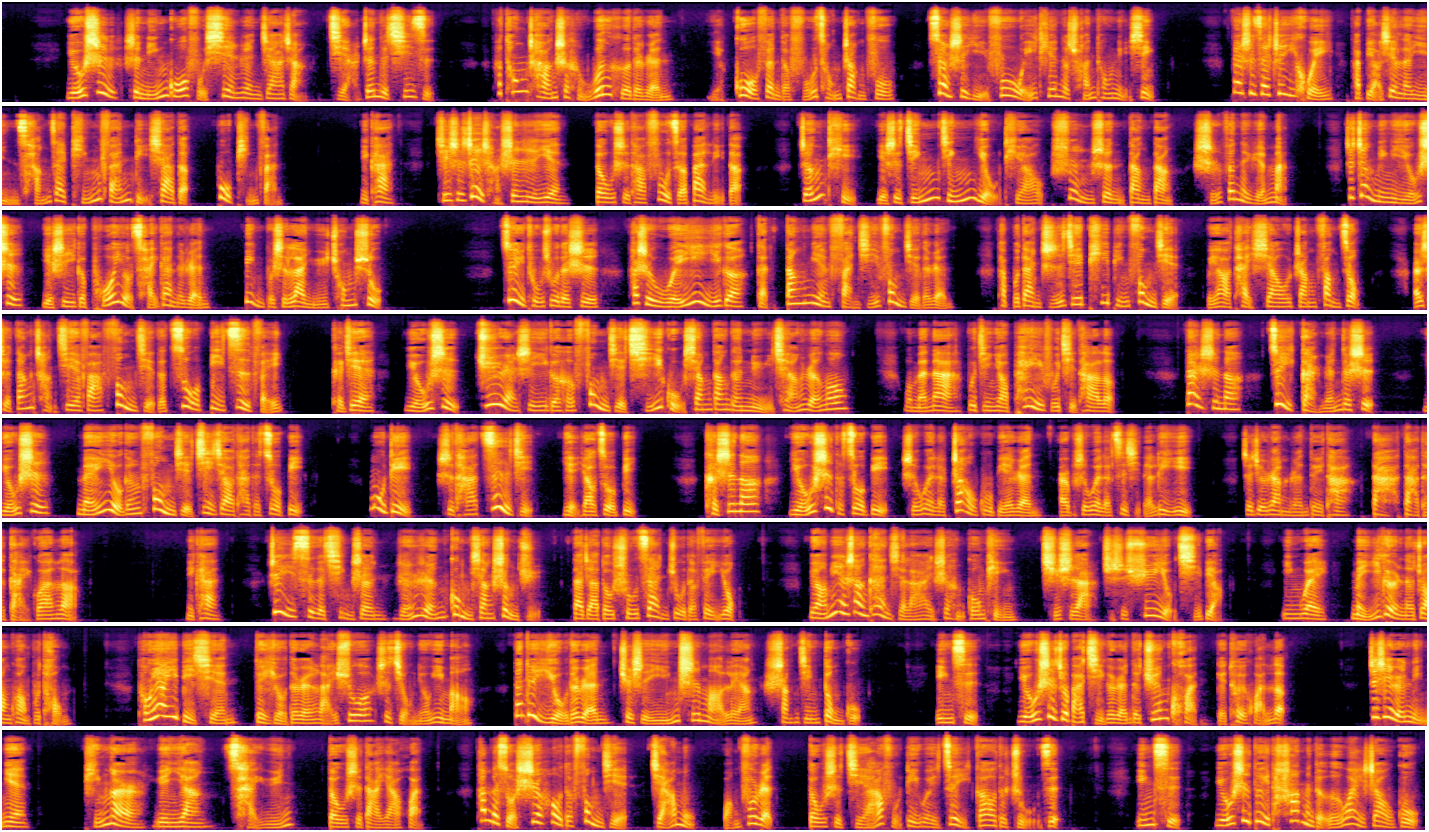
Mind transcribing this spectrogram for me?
尤氏是宁国府现任家长贾珍的妻子。她通常是很温和的人，也过分的服从丈夫，算是以夫为天的传统女性。但是在这一回，她表现了隐藏在平凡底下的不平凡。你看，其实这场生日宴都是她负责办理的。整体也是井井有条、顺顺当当，十分的圆满。这证明尤氏也是一个颇有才干的人，并不是滥竽充数。最突出的是，他是唯一一个敢当面反击凤姐的人。他不但直接批评凤姐不要太嚣张放纵，而且当场揭发凤姐的作弊自肥。可见尤氏居然是一个和凤姐旗鼓相当的女强人哦。我们呐，不禁要佩服起他了。但是呢，最感人的是，尤氏没有跟凤姐计较他的作弊，目的是他自己也要作弊。可是呢，尤氏的作弊是为了照顾别人，而不是为了自己的利益，这就让人对他大大的改观了。你看，这一次的庆生，人人共襄盛举，大家都出赞助的费用，表面上看起来是很公平。其实啊，只是虚有其表，因为每一个人的状况不同。同样一笔钱，对有的人来说是九牛一毛，但对有的人却是寅吃卯粮、伤筋动骨。因此，尤氏就把几个人的捐款给退还了。这些人里面，平儿、鸳鸯、彩云都是大丫鬟，他们所侍候的凤姐、贾母、王夫人都是贾府地位最高的主子。因此，尤氏对他们的额外照顾，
